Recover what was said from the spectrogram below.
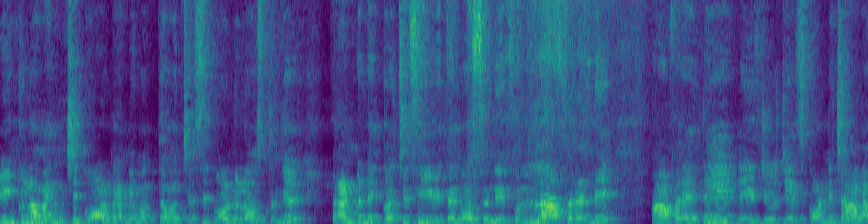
పింక్లో మంచి గోల్డ్ అండి. మొత్తం వచ్చేసి గోల్డ్లో వస్తుంది. ఫ్రంట్ నెక్ వచ్చేసి ఈ విధంగా వస్తుంది. ఫుల్ ఆఫర్ అండి. ఆఫర్ అయితే ప్లీజ్ యూజ్ చేసుకోండి. చాలా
